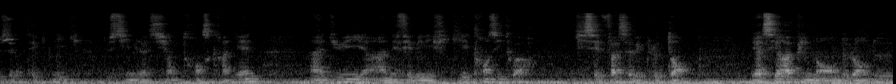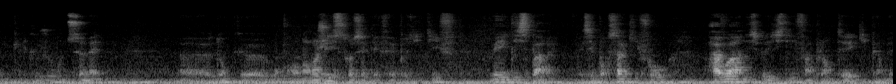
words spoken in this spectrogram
Cette technique de stimulation transcrânienne induit un effet bénéfique qui est transitoire, qui s'efface avec le temps et assez rapidement, de l'ordre de quelques jours, une semaine. Euh, donc euh, on enregistre cet effet positif, mais il disparaît. Et c'est pour ça qu'il faut avoir un dispositif implanté qui permet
